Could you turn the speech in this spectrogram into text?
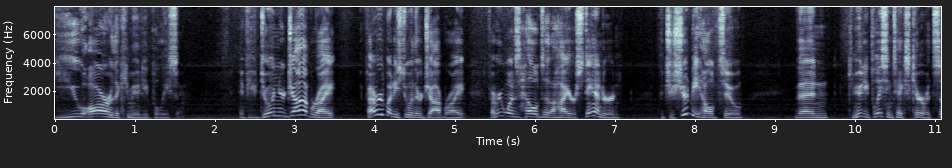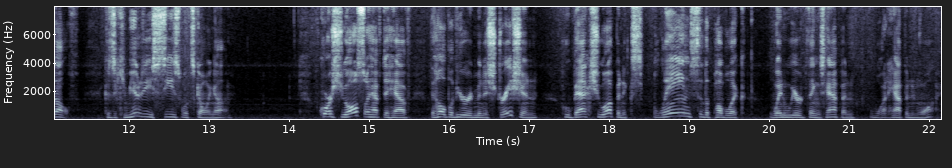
you are the community policing. If you're doing your job right, if everybody's doing their job right, if everyone's held to the higher standard that you should be held to, then community policing takes care of itself because the community sees what's going on. Of course, you also have to have the help of your administration who backs you up and explains to the public when weird things happen, what happened and why.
